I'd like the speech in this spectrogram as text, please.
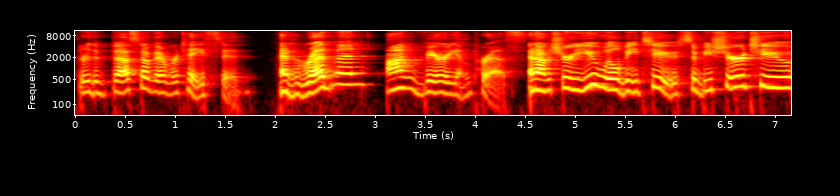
They're the best I've ever tasted. And Redmond, I'm very impressed. And I'm sure you will be too. So be sure to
